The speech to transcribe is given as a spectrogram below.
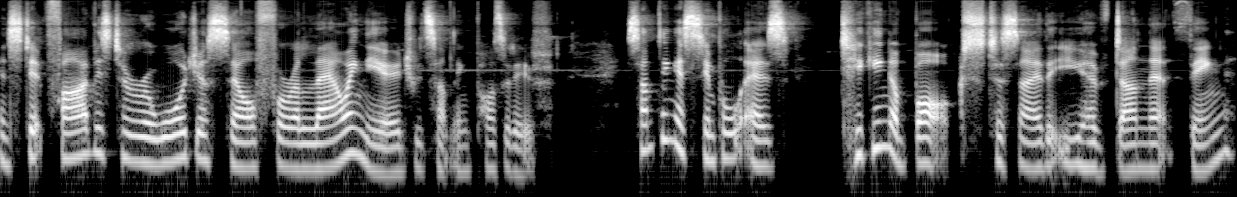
And step five is to reward yourself for allowing the urge with something positive. Something as simple as ticking a box to say that you have done that thing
